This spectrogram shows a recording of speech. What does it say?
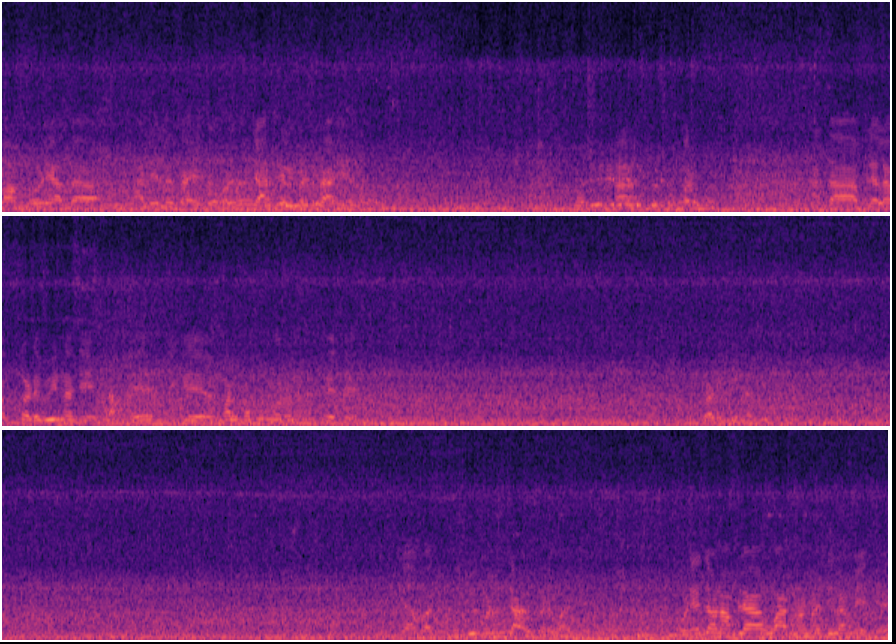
बांबोडे आता आलेलंच आहे जवळ चार किलोमीटर आहे. बरोबर. आता आपल्याला कडवी नदी लागते जी की मलकापूरवरून येते. कडवी नदी. या बाजू उजवीकडून डावीकडे वाहते पुढे जाऊन आपल्या वारणा नदीला मिळते.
